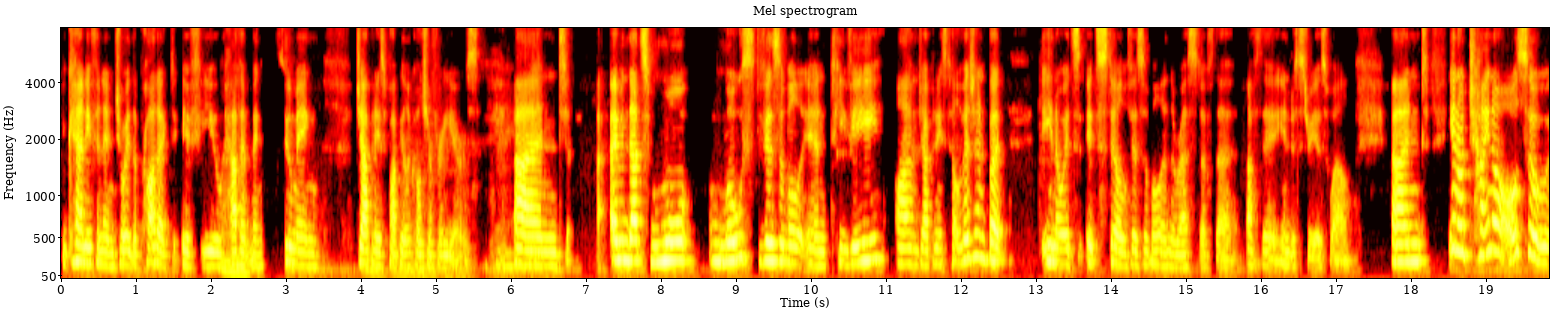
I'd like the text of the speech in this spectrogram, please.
you can't even enjoy the product if you haven't been consuming Japanese popular culture for years. And I mean, that's more most visible in TV on Japanese television, but you know, it's it's still visible in the rest of the of the industry as well. And you know, China also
